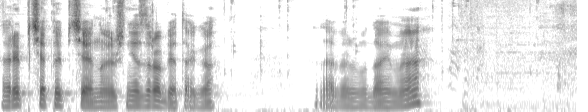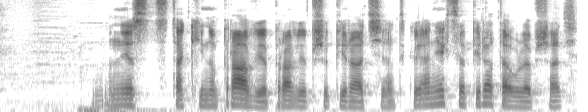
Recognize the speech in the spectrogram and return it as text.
Rybcie pypcie, no już nie zrobię tego. Level mu dajmy. On jest taki, no prawie, prawie przy piracie. Tylko ja nie chcę pirata ulepszać.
